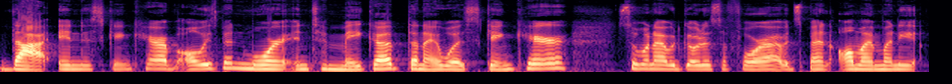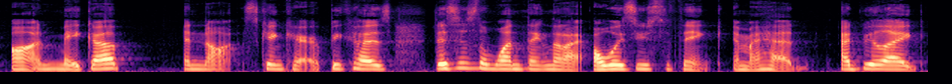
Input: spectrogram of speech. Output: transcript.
that into skincare. I've always been more into makeup than I was skincare. So when I would go to Sephora, I would spend all my money on makeup and not skincare because this is the one thing that I always used to think in my head. I'd be like,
